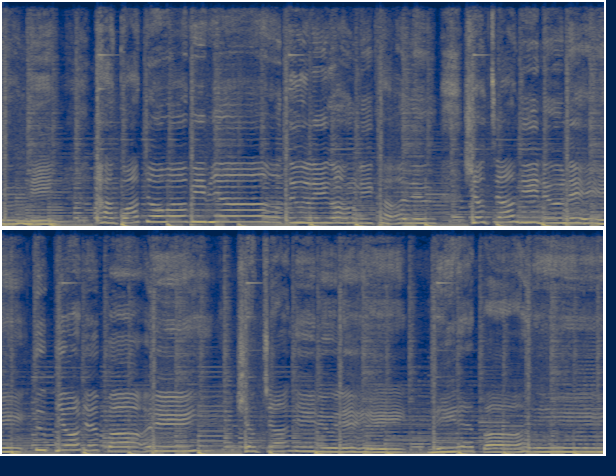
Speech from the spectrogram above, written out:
လို့နေဟာကွာတော်ပါပြီဗျာသူလေးကောင်းလေးခါလို့ယောက်ျားလေးလို့လေသူပြောတတ်ပါတယ်ယောက်ျားလေးလို့လေနေတတ်ပါတယ်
